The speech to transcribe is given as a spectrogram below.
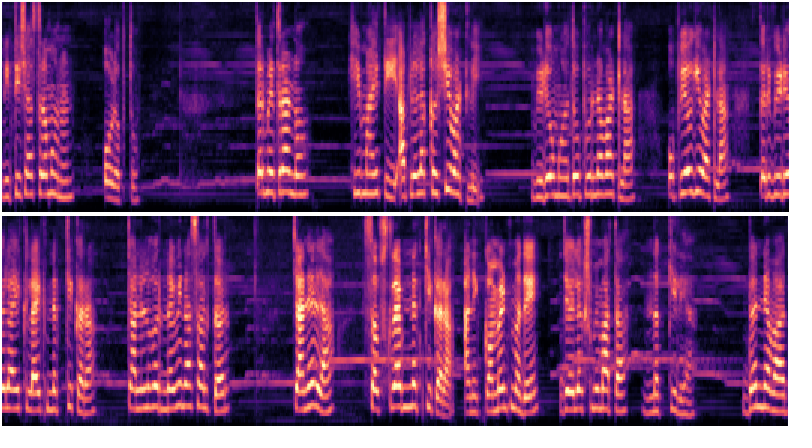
नीतिशास्त्र म्हणून ओळखतो. तर मित्रांनो ही माहिती आपल्याला कशी वाटली? व्हिडिओ महत्त्वपूर्ण वाटला? उपयोगी वाटला तर व्हिडिओला एक लाईक नक्की करा. चॅनलवर नवीन असाल तर चॅनेलला सबस्क्राईब नक्की करा आणि कमेंटमध्ये जयलक्ष्मी माता नक्की लिहा. धन्यवाद.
